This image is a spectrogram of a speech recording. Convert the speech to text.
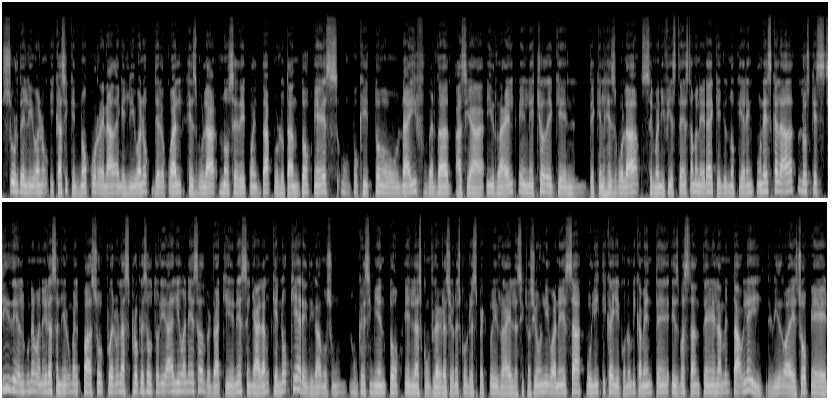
sur del Líbano y casi que no ocurre nada en el Líbano, de lo cual Hezbollah no se dé cuenta, por lo tanto es un poquito naif, ¿verdad?, hacia Israel el hecho de que el, de que el Hezbollah se manifieste de esta manera, de que ellos no quieren una escalada. Los que sí de alguna manera salieron al paso fueron las propias autoridades libanesas, ¿verdad?, quienes señalan que no quieren, digamos, un, un, crecimiento en las conflagraciones con respecto a Israel. La situación libanesa política y económicamente es bastante lamentable y debido a eso eh,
